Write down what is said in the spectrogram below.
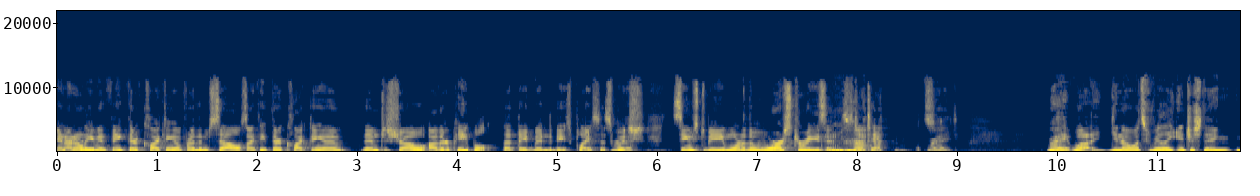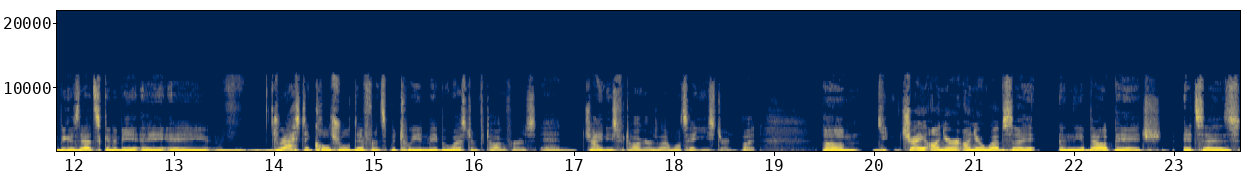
and I don't even think they're collecting them for themselves. I think they're collecting them, them to show other people that they've been to these places, right. which seems to be one of the worst reasons to take. right. Right. Well, you know, what's really interesting because that's going to be a, a drastic cultural difference between maybe Western photographers and Chinese photographers. I won't say Eastern, but, um, Trey, on your, on your website in the about page, it says,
